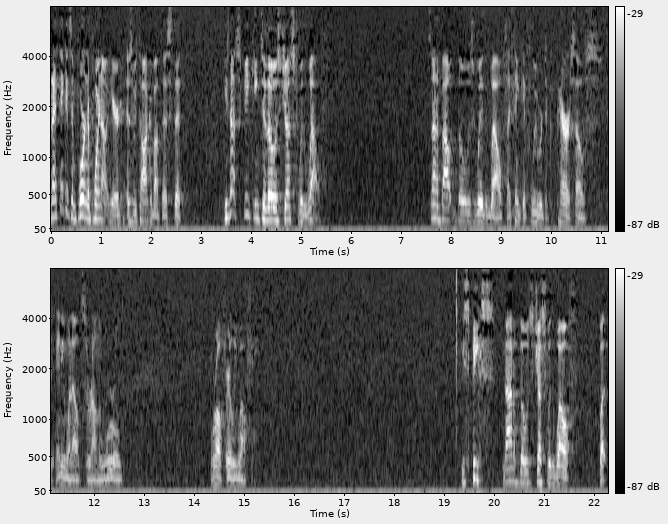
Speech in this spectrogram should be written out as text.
And I think it's important to point out here as we talk about this that he's not speaking to those just with wealth. It's not about those with wealth. I think if we were to compare ourselves to anyone else around the world, we're all fairly wealthy. He speaks not of those just with wealth, but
